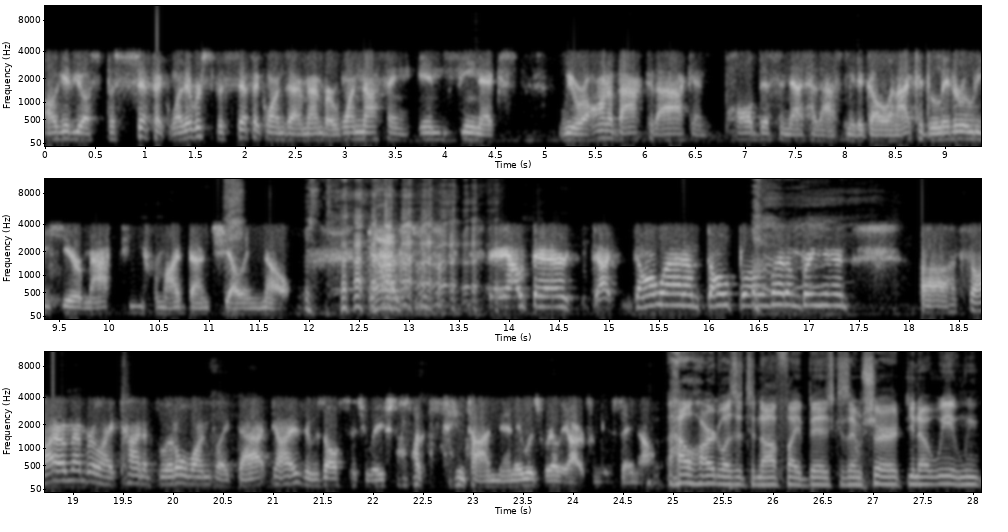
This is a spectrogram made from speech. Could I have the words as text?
I'll give you a specific one. There were specific ones I remember. One nothing in Phoenix. We were on a back to back, and Paul Bissonnette had asked me to go, and I could literally hear Matt T from my bench yelling, "No, Guys, stay out there! Don't let him! Don't let him bring you in." Uh, so I remember like kind of little ones like that, guys. It was all situational, but at the same time, man, it was really hard for me to say no. How hard was it to not fight Biz? Because I'm sure you know we, we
